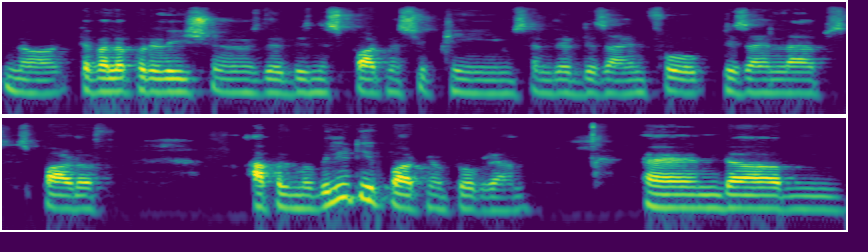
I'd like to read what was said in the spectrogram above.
you know developer relations their business partnership teams and their design for design labs as part of apple mobility partner program and um,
